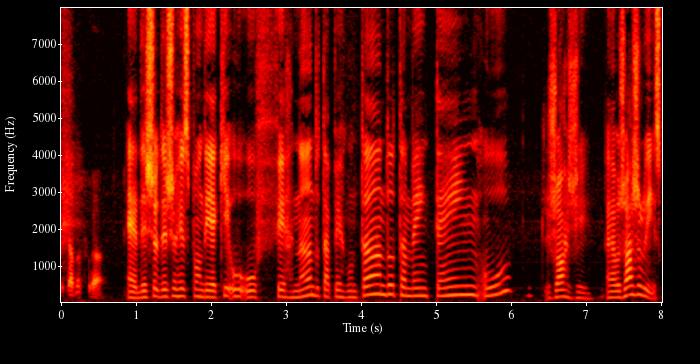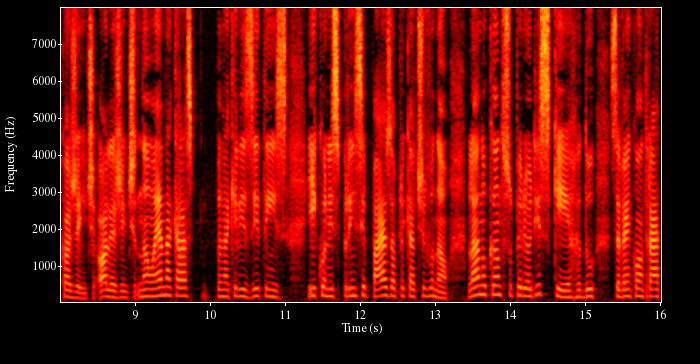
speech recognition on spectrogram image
e cadastrar. É, deixa, deixa eu responder aqui. O, o Fernando está perguntando, também tem o Jorge, é o Jorge Luiz com a gente. Olha, gente, não é naquelas, naqueles itens, ícones principais do aplicativo, não. Lá no canto superior esquerdo, você vai encontrar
